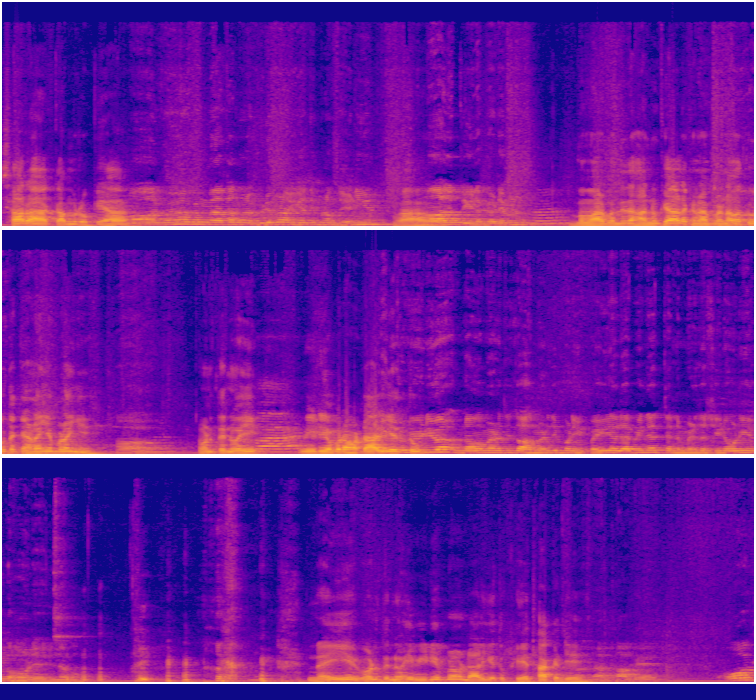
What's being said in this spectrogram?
ਸਾਰਾ ਕੰਮ ਰੋਕਿਆ। ਮਾਲ ਮੈਂ ਕਿਹਾ ਮੈਂ ਤੁਹਾਨੂੰ ਵੀਡੀਓ ਬਣਾਈ ਆ ਤੇ ਬਣਾਉਂਦੇ ਨਹੀਂ ਆ। ਆਹੋ। ਮਾਲ ਤੇ ਲੱਗਾ ਡੇ ਮੈਨੂੰ। ਬਿਮਾਰ ਬੰਦੇ ਦਾ ਸਾਨੂੰ ਖਿਆਲ ਰੱਖਣਾ ਪੈਣਾ ਵਾ ਤੂੰ ਤੇ ਕਹਿਣਾ ਹੀ ਆ ਬਣਾਈਏ। ਹਾਂ। ਹੁਣ ਤੈਨੂੰ ਅਸੀਂ ਵੀਡੀਓ ਬਣਾਉਣ ਡਾਲੀਏ ਇੱਕ ਤੂੰ। ਵੀਡੀਓ 9 ਮਿੰਟ ਦੀ 10 ਮਿੰਟ ਦੀ ਬਣੀ ਪਈ ਆ ਲੈ ਵੀ ਨੇ 3 ਮਿੰਟ ਦੇ ਸੀਨ ਹੋਣੀ ਅੰਗ ਹੋਣ ਲਿਆ ਇਹਨਾਂ ਨੂੰ ਨਹੀਂ ਹੁਣ ਤੈਨੂੰ ਅਸੀਂ ਵੀਡੀਓ ਬਣਾਉਣ ਡਾਲੀਏ ਤੂੰ ਫੇਰ ਥੱਕ ਜੇ। ਮੈਂ ਥਾ ਕੇ ਉਹ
